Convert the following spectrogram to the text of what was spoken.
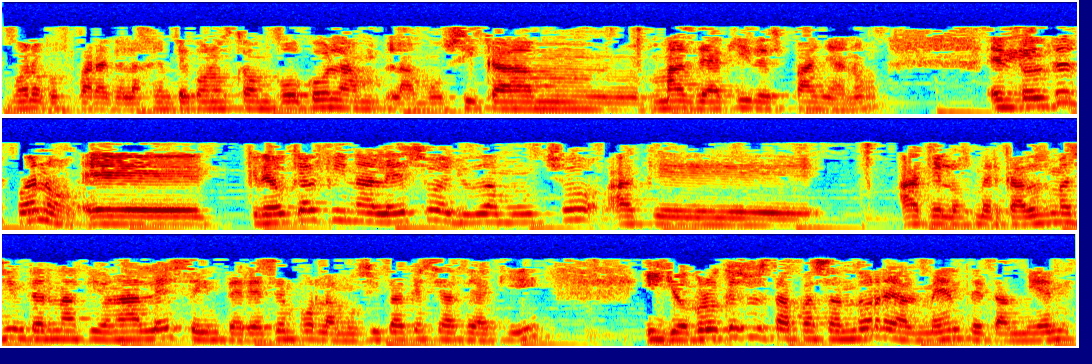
bueno, pues para que la gente conozca un poco la, música mm, más de aquí de España, ¿no? Entonces, bueno, eh, creo que al final eso ayuda mucho a que, a que los mercados más internacionales se interesen por la música que se hace aquí. Y yo creo que eso está pasando realmente también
